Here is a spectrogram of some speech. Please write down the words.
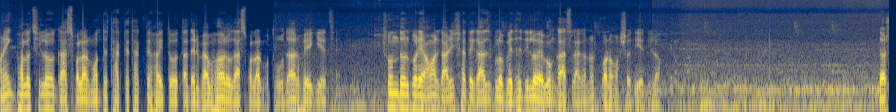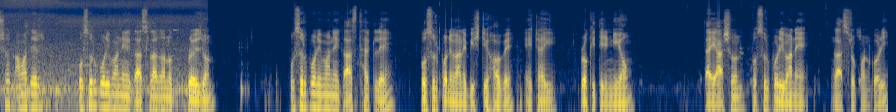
অনেক ভালো ছিল। গাছপালার মধ্যে থাকতে থাকতে হয়তো তাদের ব্যবহারও গাছপালার মতো উদার হয়ে গিয়েছে। সুন্দর করে আমার গাড়ির সাথে গাছগুলো বেঁধে দিল এবং গাছ লাগানোর পরামর্শ দিয়ে দিল। দর্শক, আমাদের প্রচুর পরিমাণে গাছ লাগানো প্রয়োজন। প্রচুর পরিমাণে গাছ থাকলে প্রচুর পরিমাণে বৃষ্টি হবে, এটাই প্রকৃতির নিয়ম। তাই আসুন, প্রচুর পরিমাণে গাছ রোপণ করি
